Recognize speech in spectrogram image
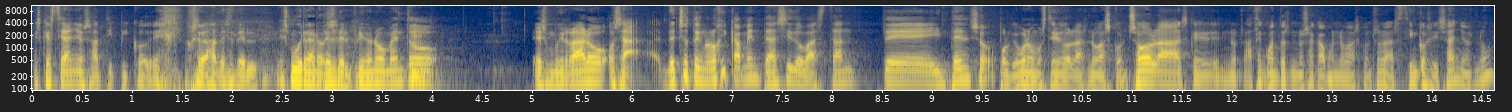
es que este año es atípico. De, o sea, desde el, Es muy raro. desde sí. el primer momento es muy raro. O sea, de hecho, tecnológicamente ha sido bastante intenso porque, bueno, hemos tenido las nuevas consolas. que nos- ¿Hace cuántos nos sacaban nuevas consolas? Cinco o seis años, ¿no?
